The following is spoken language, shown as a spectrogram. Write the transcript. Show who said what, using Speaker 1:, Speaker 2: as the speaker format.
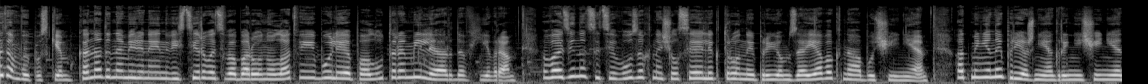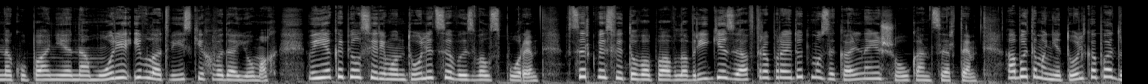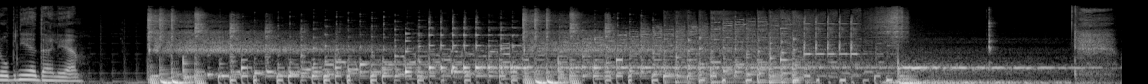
Speaker 1: этом выпуске Канада намерена инвестировать в оборону Латвии более полутора миллиардов евро. В 11 вузах начался электронный прием заявок на обучение. Отменены прежние ограничения на купание на море и в латвийских водоемах. В Екапелсе ремонт улицы вызвал споры. В церкви Святого Павла в Риге завтра пройдут музыкальные шоу-концерты. Об этом и не только подробнее далее.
